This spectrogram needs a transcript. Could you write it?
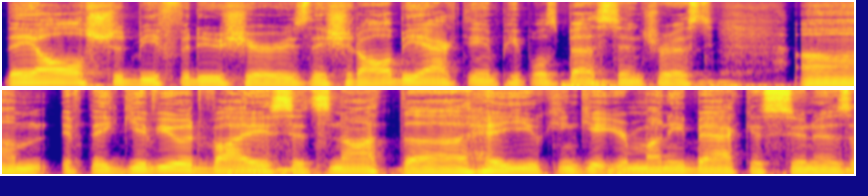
they all should be fiduciaries. They should all be acting in people's best interest. Um, if they give you advice, it's not the hey, you can get your money back as soon as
